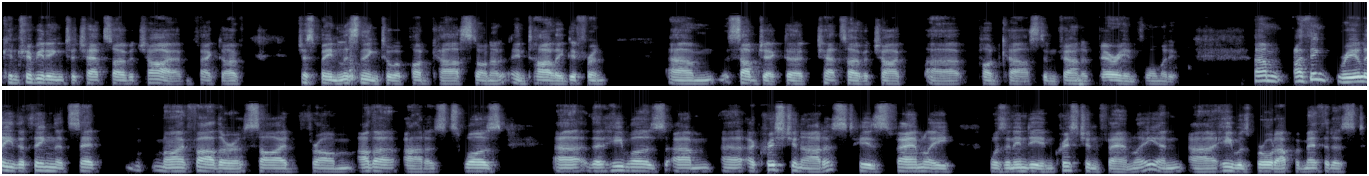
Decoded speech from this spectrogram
contributing to Chats Over Chai. In fact, I've just been listening to a podcast on an entirely different um, subject, a Chats Over Chai uh, podcast, and found it very informative. Um, I think really the thing that set my father aside from other artists was uh, that he was um, a Christian artist. His family was an Indian Christian family, and uh, he was brought up a Methodist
